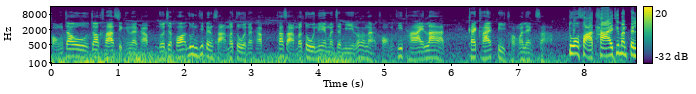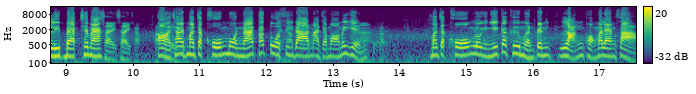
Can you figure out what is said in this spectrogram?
ของเจ้าเจ้าคลาสสิกนี่แหละครับ โดยเฉพาะรุ่นที่เป็น 3 ประตูนะครับ ถ้า 3 ประตูนี่มันจะมีลักษณะของที่ท้ายลาด คล้ายๆ ปีกของแมลงสาบ ตัวฝาท้ายที่มันเป็นลิฟต์แบ็กใช่ไหมใช่ใช่ครับสามอ่าประตูใช่มันจะโค้งมนนะ ถ้าตัวใช่ครับซีดานมันอาจจะมองไม่เห็นอ่าครับ มันจะโค้งลงอย่างนี้ก็คือเหมือนเป็นหลังของแมลงสาบ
